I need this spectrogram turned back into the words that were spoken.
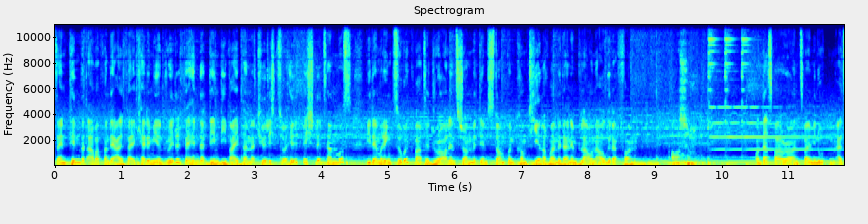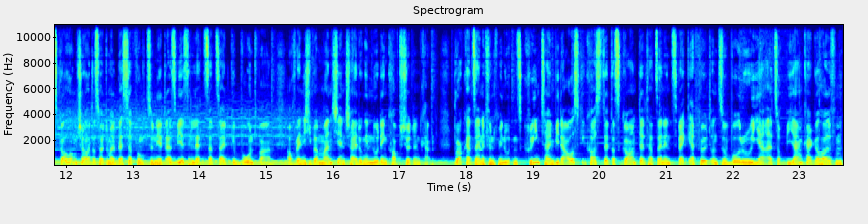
Sein Pin wird aber von der Alpha Academy und Riddle verhindert, dem die Viper natürlich zur Hilfe schlittern muss. Wieder im Ring zurück wartet Rollins schon mit dem Stomp und kommt hier nochmal mit einem blauen Auge davon. Awesome. Und das war Raw in zwei Minuten. Als Go-Home-Show hat das heute mal besser funktioniert, als wir es in letzter Zeit gewohnt waren. Auch wenn ich über manche Entscheidungen nur den Kopf schütteln kann. Brock hat seine 5 Minuten Screentime wieder ausgekostet, das Gauntlet hat seinen Zweck erfüllt und sowohl Rhea als auch Bianca geholfen.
